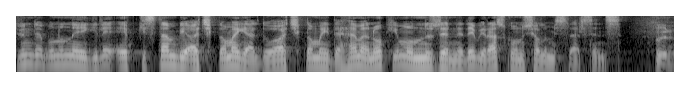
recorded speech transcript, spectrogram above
Dün de bununla ilgili Epgis'ten bir açıklama geldi. O açıklamayı da hemen okuyayım. Onun üzerine de biraz konuşalım isterseniz. Buyurun.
